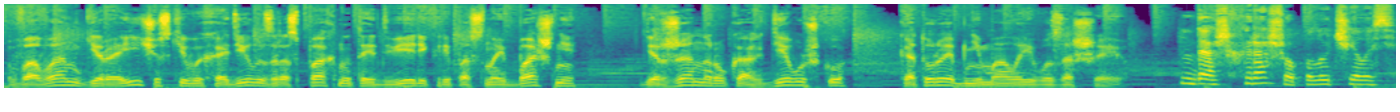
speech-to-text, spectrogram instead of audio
Вован героически выходил из распахнутой двери крепостной башни, держа на руках девушку, которая обнимала его за шею. Даш, хорошо получилось.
